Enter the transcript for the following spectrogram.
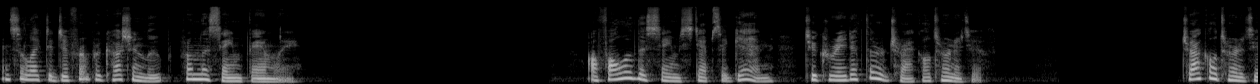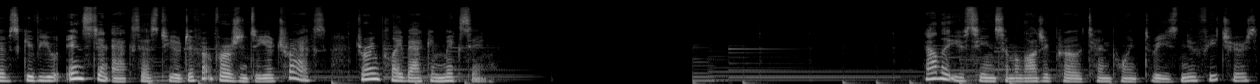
and select a different percussion loop from the same family. I'll follow the same steps again to create a third track alternative. Track alternatives give you instant access to your different versions of your tracks during playback and mixing. Now that you've seen some of Logic Pro 10.3's new features,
